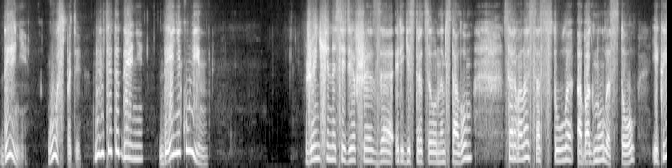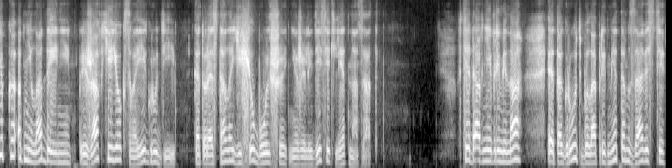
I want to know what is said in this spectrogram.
«Дэнни! Господи! Да ведь это Дэнни! Дэнни Куин!» Женщина, сидевшая за регистрационным столом, сорвалась со стула, обогнула стол и крепко обняла Дэнни, прижав ее к своей груди, которая стала еще больше, нежели десять лет назад. В те давние времена эта грудь была предметом зависти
